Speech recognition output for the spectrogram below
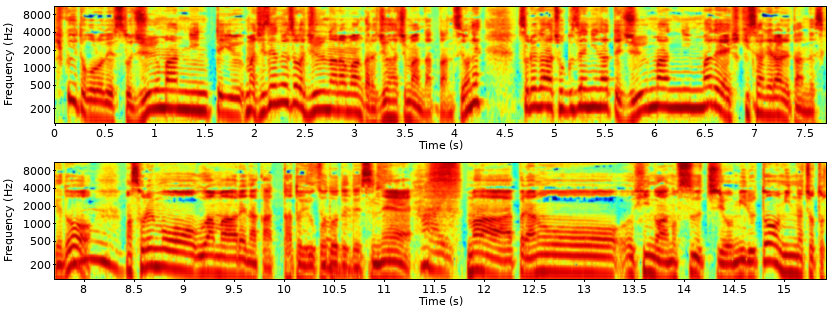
低いところですと10万人っていう、まあ、事前の予想が17万から18万だったんですよね。それが直前になって10万人まで引き下げられたんですけど、うん、まあ、それも上回れなかったということでですね、すはい、まあ、やっぱりあの日のあの数値を見ると、みんなちょっと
